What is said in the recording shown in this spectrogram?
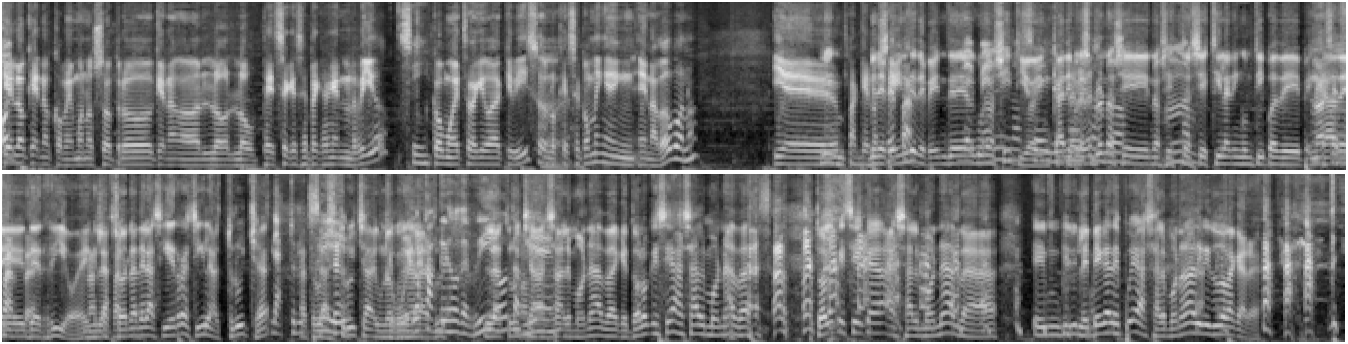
Que lo que nos comemos nosotros, que no, los, los peces que se pescan en el río, sí. como este de aquí de los que se comen en, en adobo, ¿no? Y, depende, depende de algunos sitios. En Cádiz, por ejemplo, no se, no, se, no se estila ningún tipo de pescado de, río. ¿eh? En la zona de la sierra sí, las truchas. Las truchas. Una buena. La trucha también. salmonada, que todo lo que sea salmonada, todo lo que sea salmonada, em, le pega después a salmonada de que toda la cara.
